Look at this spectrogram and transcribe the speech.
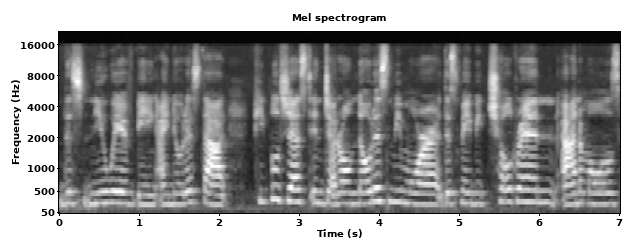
this new way of being, I noticed that people just in general notice me more. This may be children, animals,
